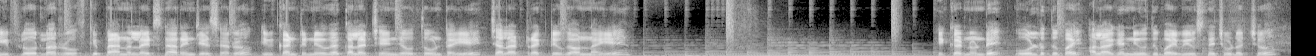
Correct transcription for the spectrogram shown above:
ఈ ఫ్లోర్లో రూఫ్కి ప్యానల్ లైట్స్ని అరేంజ్ చేశారు. ఇవి కంటిన్యూగా కలర్ చేంజ్ అవుతూ ఉంటాయి. చాలా అట్రాక్టివ్గా ఉన్నాయి. ఇక్కడ నుండి ఓల్డ్ దుబాయ్ అలాగే న్యూ దుబాయ్ వ్యూస్ని చూడొచ్చు.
